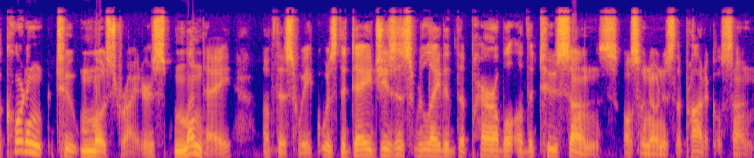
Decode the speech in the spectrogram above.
According to most writers, Monday of this week was the day Jesus related the parable of the two sons, also known as the prodigal son,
